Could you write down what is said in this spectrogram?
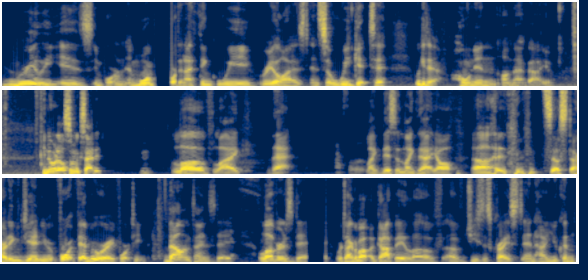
really is important and more important than I think we realized. And so we get to we get to hone in on that value. You know what else I'm excited? Love like that Absolutely. like this and like that, y'all. Uh, so starting January, four, February 14th, Valentine's Day, Lover's Day. We're talking about agape love of Jesus Christ and how you can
